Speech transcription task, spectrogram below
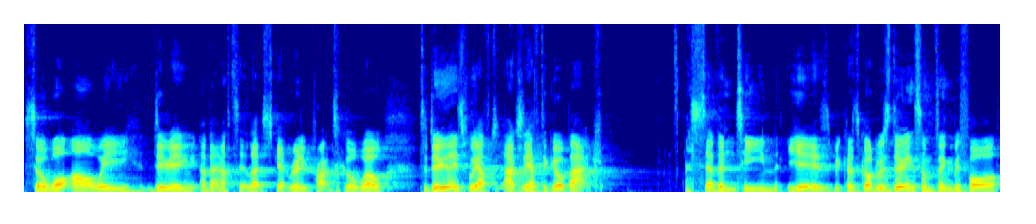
so, what are we doing about it? Let's get really practical. Well, to do this, we have to actually have to go back 17 years because God was doing something before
